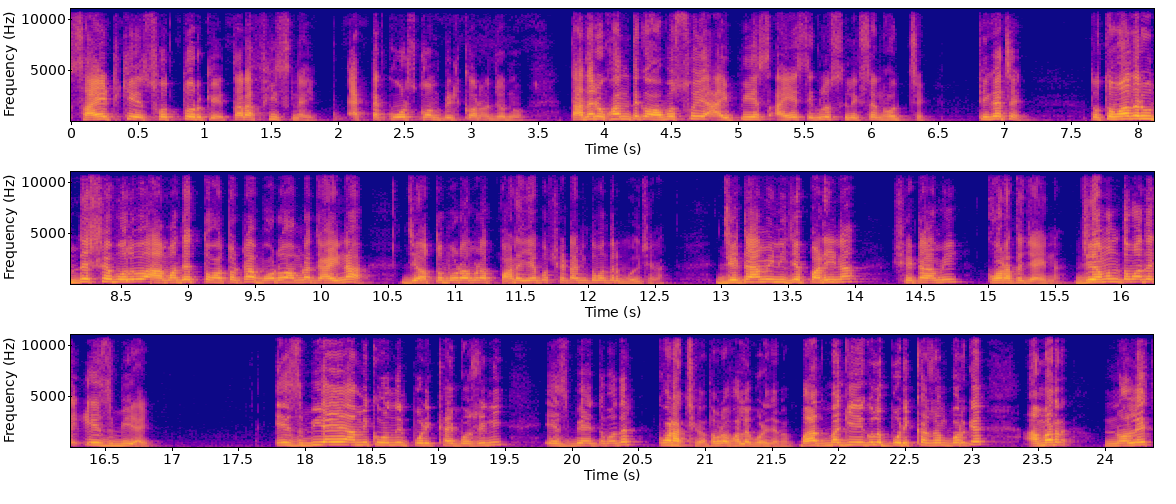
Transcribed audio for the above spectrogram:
ষাট কে সত্তর কে তারা ফিস নেয় একটা কোর্স কমপ্লিট করার জন্য। তাদের ওখান থেকে অবশ্যই আইপিএস আইএস এগুলো সিলেকশন হচ্ছে, ঠিক আছে? তো তোমাদের উদ্দেশ্যে বলব, আমাদের তো অতটা বড় আমরা যাই না, যে অত বড় আমরা পারে যাব সেটা আমি তোমাদের বলছি না। যেটা আমি নিজে পারি না, সেটা আমি করাতে যাই না। যেমন তোমাদের এসবিআই এসবিআই আমি কোনোদিন পরীক্ষায় বসিনি এসবিআই তোমাদের করাচ্ছি না, তোমরা ভালো করে জানো। বাদ বাকি এগুলো পরীক্ষা সম্পর্কে আমার নলেজ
